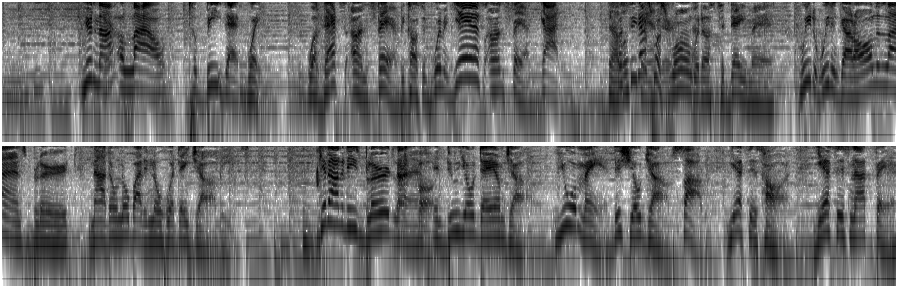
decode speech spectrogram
Mm-hmm. You're not allowed to be that way. Well, that's unfair because if women, yes, unfair, got it. Double but see, that's what's wrong with us today, man. We we done got all the lines blurred. Now don't nobody know what their job is. Get out of these blurred lines and do your damn job. You a man. This your job. Sorry. Yes, it's hard. Yes, it's not fair.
